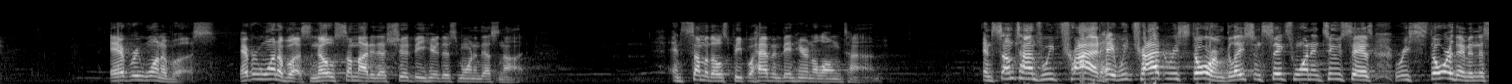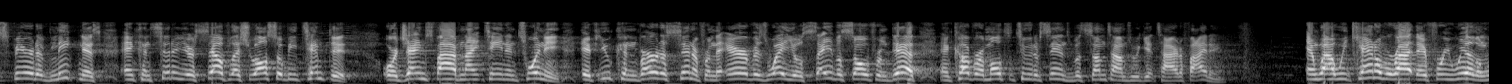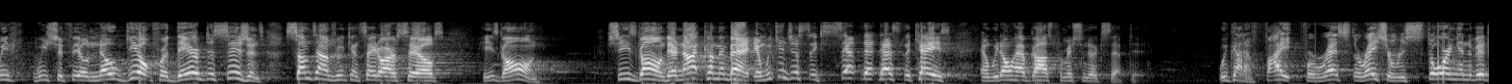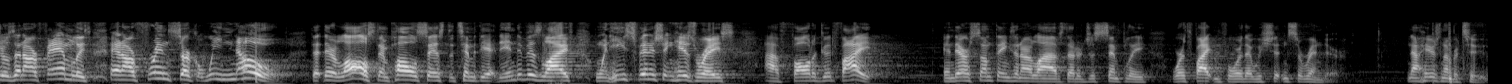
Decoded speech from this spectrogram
Every one of us, every one of us knows somebody that should be here this morning that's not. And some of those people haven't been here in a long time. And sometimes we've tried, hey, we tried to restore them. Galatians 6, 1 and 2 says, restore them in the spirit of meekness and consider yourself lest you also be tempted. Or James 5, 19 and 20. If you convert a sinner from the error of his way, you'll save a soul from death and cover a multitude of sins. But sometimes we get tired of fighting. And while we can't override their free will and we, we should feel no guilt for their decisions, sometimes we can say to ourselves, He's gone. She's gone. They're not coming back. And we can just accept that that's the case, and we don't have God's permission to accept it. We've got to fight for restoration, restoring individuals in our families and our friend circle. We know that they're lost. And Paul says to Timothy at the end of his life, when he's finishing his race, I've fought a good fight. And there are some things in our lives that are just simply worth fighting for that we shouldn't surrender. Now, here's number two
